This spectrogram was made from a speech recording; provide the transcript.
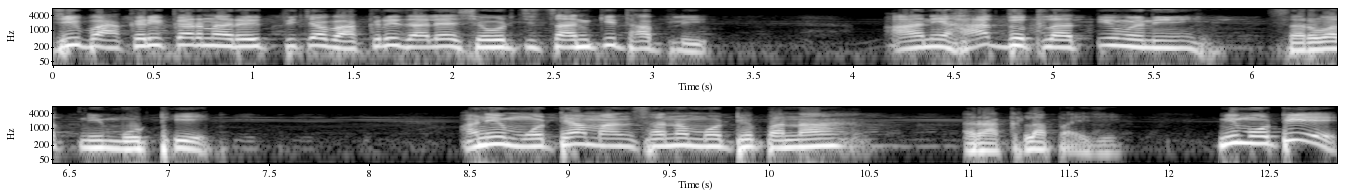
जी भाकरी करणार आहे तिच्या भाकरी झाल्या शेवटची चाणकी थापली. आणि हात धुतला ती म्हणे सर्वात मी मोठी आहे. आणि मोठ्या माणसानं मोठेपणा राखला पाहिजे. मी मोठी आहे.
